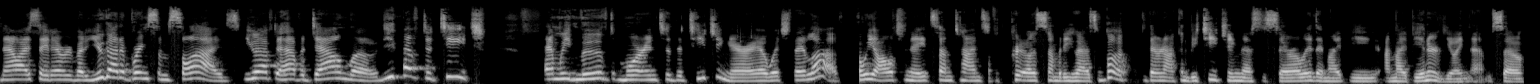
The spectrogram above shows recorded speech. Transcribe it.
Now I say to everybody, you got to bring some slides. You have to have a download. You have to teach. And we've moved more into the teaching area, which they love. We alternate sometimes with uh, somebody who has a book. They're not going to be teaching necessarily. They might be, I might be interviewing them. So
